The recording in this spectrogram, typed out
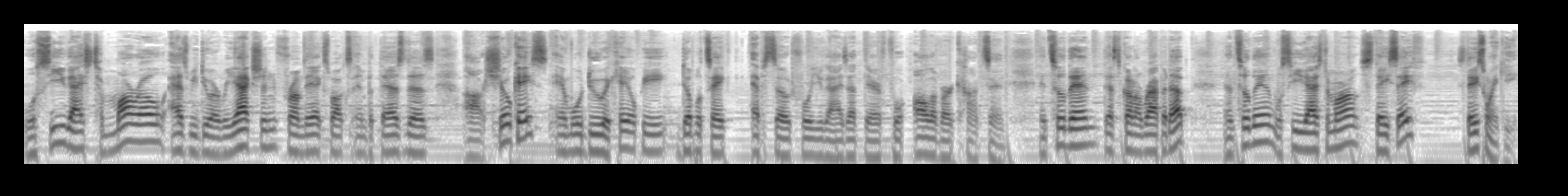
We'll see you guys tomorrow as we do a reaction from the Xbox and Bethesda's uh, showcase, and we'll do a KLP Double Take episode for you guys out there for all of our content. Until then, that's gonna wrap it up. Until then, we'll see you guys tomorrow. Stay safe, stay swanky.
